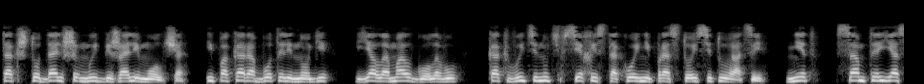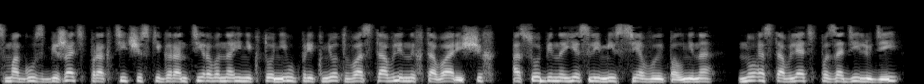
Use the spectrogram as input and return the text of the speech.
так что дальше мы бежали молча. И пока работали ноги, я ломал голову, как вытянуть всех из такой непростой ситуации. Нет, сам-то я смогу сбежать практически гарантированно и никто не упрекнет в оставленных товарищах, особенно если миссия выполнена, но оставлять позади людей,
